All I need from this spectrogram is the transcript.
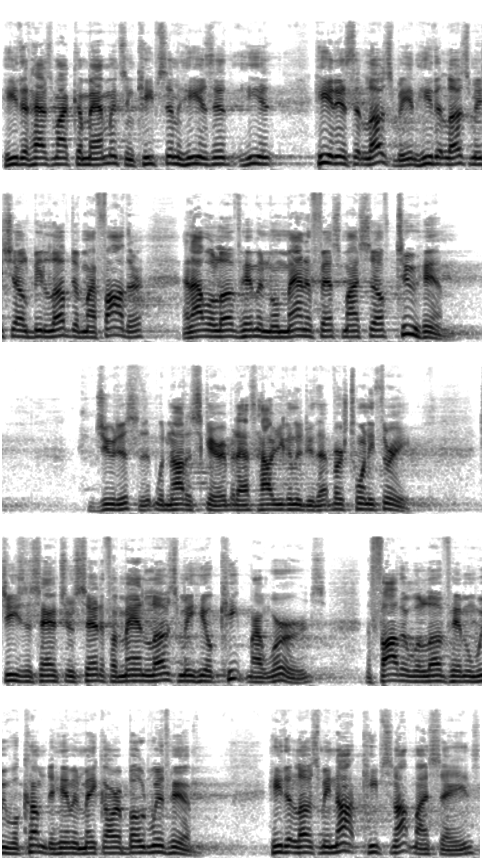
He that has my commandments and keeps them, he, is it, he, he it is that loves me, and he that loves me shall be loved of my Father, and I will love him and will manifest myself to him. Judas would not Iscariot, but asked, How are you going to do that? Verse 23. Jesus answered and said, If a man loves me, he'll keep my words. The Father will love him, and we will come to him and make our abode with him. He that loves me not keeps not my sayings,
